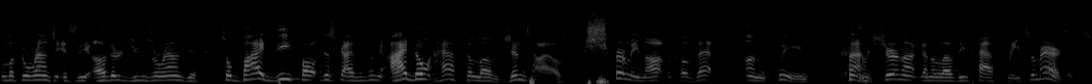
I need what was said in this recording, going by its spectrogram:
look around you. It's the other Jews around you. So by default, this guy's assuming I don't have to love Gentiles. Surely not, because that's unclean. I'm sure not going to love these half breed Samaritans.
